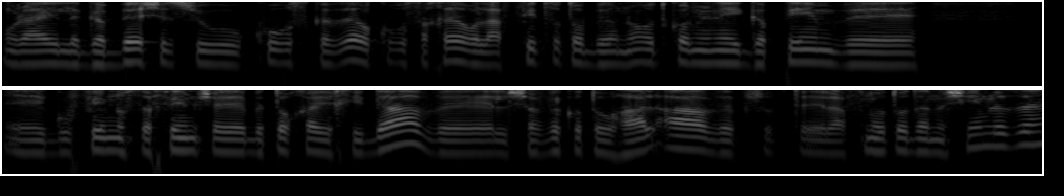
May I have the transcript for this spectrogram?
אולי לגבש איזשהו קורס כזה או קורס אחר, או להפיץ אותו בעוד כל מיני גפים וגופים נוספים שבתוך היחידה, ולשווק אותו הלאה, ופשוט להפנות עוד אנשים לזה.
